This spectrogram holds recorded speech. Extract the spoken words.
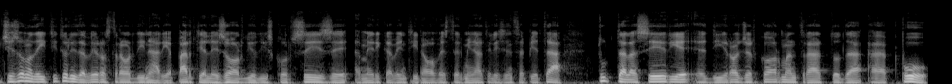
ci sono dei titoli davvero straordinari, a parte all'esordio di Scorsese, America 29, Sterminateli senza pietà, tutta la serie eh, di Roger Corman tratto da eh, Poe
